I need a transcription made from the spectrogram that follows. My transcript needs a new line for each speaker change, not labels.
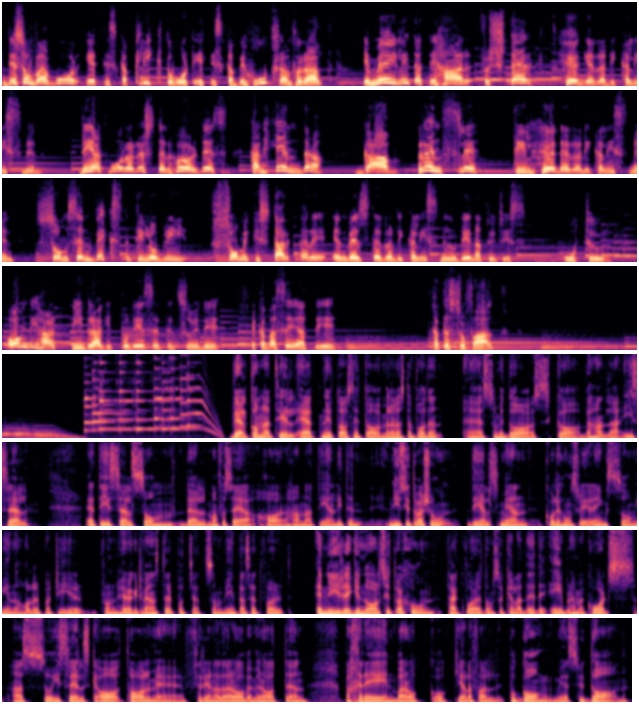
det som var vår etiska plikt och vårt etiska behov framför allt är möjligt att det har förstärkt högerradikalismen. Det att våra röster hördes kan hända gav bränsle till högerradikalismen som sen växte till att bli så mycket starkare än vänsterradikalismen och det är naturligtvis otur. Om vi har bidragit på det sättet så är det, jag kan bara säga att det är katastrofalt.
Välkomna till ett nytt avsnitt av Mellanösternpodden eh, som idag ska behandla Israel. Ett Israel som väl man får säga har hamnat i en liten ny situation. Dels med en koalitionsregering som innehåller partier från höger till vänster på ett sätt som vi inte har sett förut. En ny regional situation tack vare de så kallade The Abraham Accords, alltså israeliska avtal med Förenade Arabemiraten, Bahrain, Marocko och i alla fall på gång med Sudan.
